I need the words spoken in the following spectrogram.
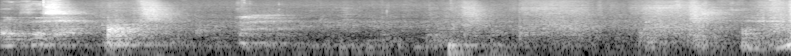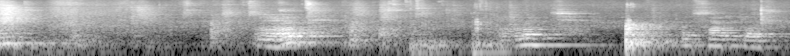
like this and and put some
